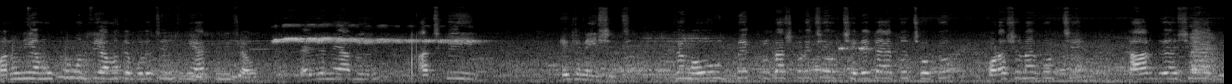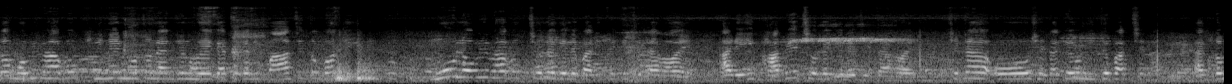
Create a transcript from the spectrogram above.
মাননীয় মুখ্যমন্ত্রী আমাকে বলেছেন, তুমি এখনই যাও। তাই জন্যে আমি আজকেই এখানে এসেছি। এবং ও উদ্বেগ প্রকাশ করেছে, ওর ছেলেটা এত ছোট, পড়াশোনা করছে তার সে একদম অভিভাবকহীনের মতন একজন হয়ে গেছে খালি মা আছে তো বটেই কিন্তু মূল অভিভাবক চলে গেলে বাড়ি থেকে যেটা হয় আর এইভাবে চলে গেলে যেটা হয় সেটা ও সেটাকেও নিতে পারছে না একদম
